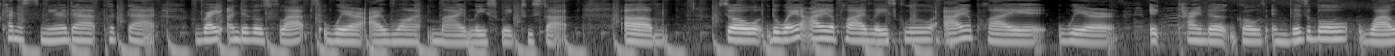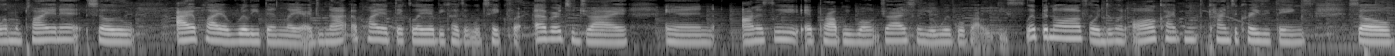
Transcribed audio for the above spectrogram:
kind of smear that, put that right under those flaps where I want my lace wig to stop. Um, so the way I apply lace glue, I apply it where it kind of goes invisible while I'm applying it. So I apply a really thin layer. Do not apply a thick layer because it will take forever to dry and honestly, it probably won't dry, so your wig will probably be slipping off or doing all kinds of crazy things. So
